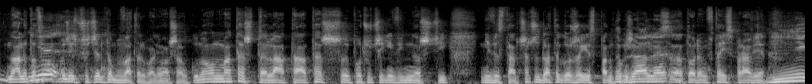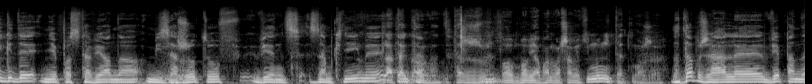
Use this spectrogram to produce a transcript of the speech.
No ale to co Nie. ma powiedzieć przeciętny obywatel, panie marszałku? No on ma też te lata, też poczucie niewinności nie wystarcza. Czy dlatego, że jest pan Dobrze, ale- senatorem w tej sprawie? Nigdy nie postawiono mi zarzutów, więc zamknijmy Dlatego ten temat. też, bo, bo miał pan marszałek immunitet może. No dobrze, ale wie pan,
